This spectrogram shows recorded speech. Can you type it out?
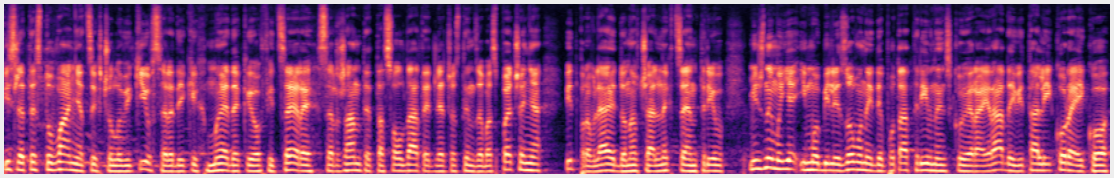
Після тестування цих чоловіків, серед яких медики, офіцери, сержанти та солдати для частин забезпечення, відправляють до навчальних центрів. Між ними є і мобілізований депутат Рівненської райради Віталій Корейко.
